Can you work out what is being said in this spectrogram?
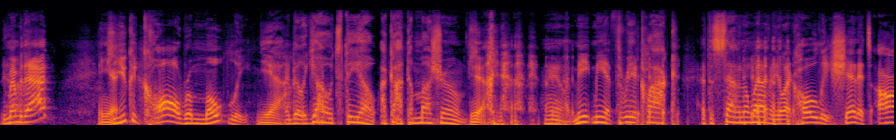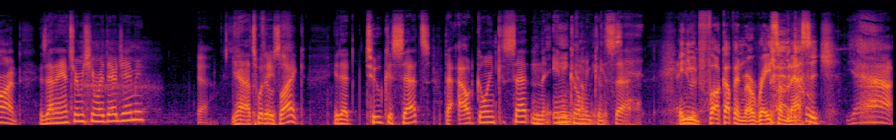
You remember that? And so you're- could call remotely. Yeah. And be like, yo, it's Theo. I got the mushrooms. Yeah. Yeah, meet me at three o'clock at the 7 Eleven. You're like, holy shit, it's on. Is that an answering machine right there, Jamie? Yeah. Yeah, that's what it was like. It had two cassettes, the outgoing cassette and the, incoming, cassette. And, you you'd fuck up and erase a message. Yeah,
